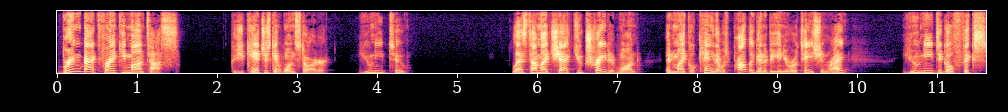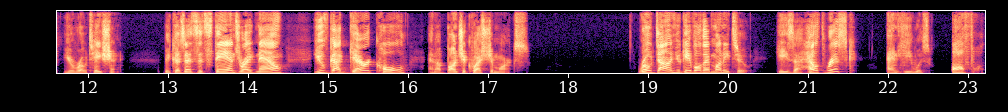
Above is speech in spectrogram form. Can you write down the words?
Bring back Frankie Montas because you can't just get one starter. You need two. Last time I checked, you traded one and Michael King that was probably going to be in your rotation, right? You need to go fix your rotation because as it stands right now, you've got Gerrit Cole and a bunch of question marks. Rodon, you gave all that money to. He's a health risk, and he was awful.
